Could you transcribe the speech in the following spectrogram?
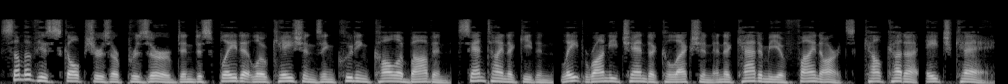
Some of his sculptures are preserved and displayed at locations including Kala Bhavan, Santiniketan, Late Rani Chanda Collection and Academy of Fine Arts, Calcutta, H.K.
